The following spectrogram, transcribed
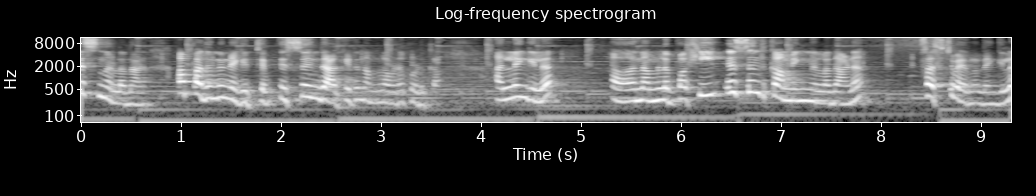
ഇസ് എന്നുള്ളതാണ്. അപ്പോൾ അതിന്റെ നെഗറ്റീവ് ഇസിന്റെ ആക്കിയിട്ട് നമ്മൾ അവിടെ കൊടുക്കുക അല്ലെങ്കിൽ നമ്മളിപ്പോൾ ഹീ ഇസ് ഇൻ കമ്മിങ് എന്നുള്ളതാണ് ഫസ്റ്റ് വരുന്നതെങ്കിൽ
